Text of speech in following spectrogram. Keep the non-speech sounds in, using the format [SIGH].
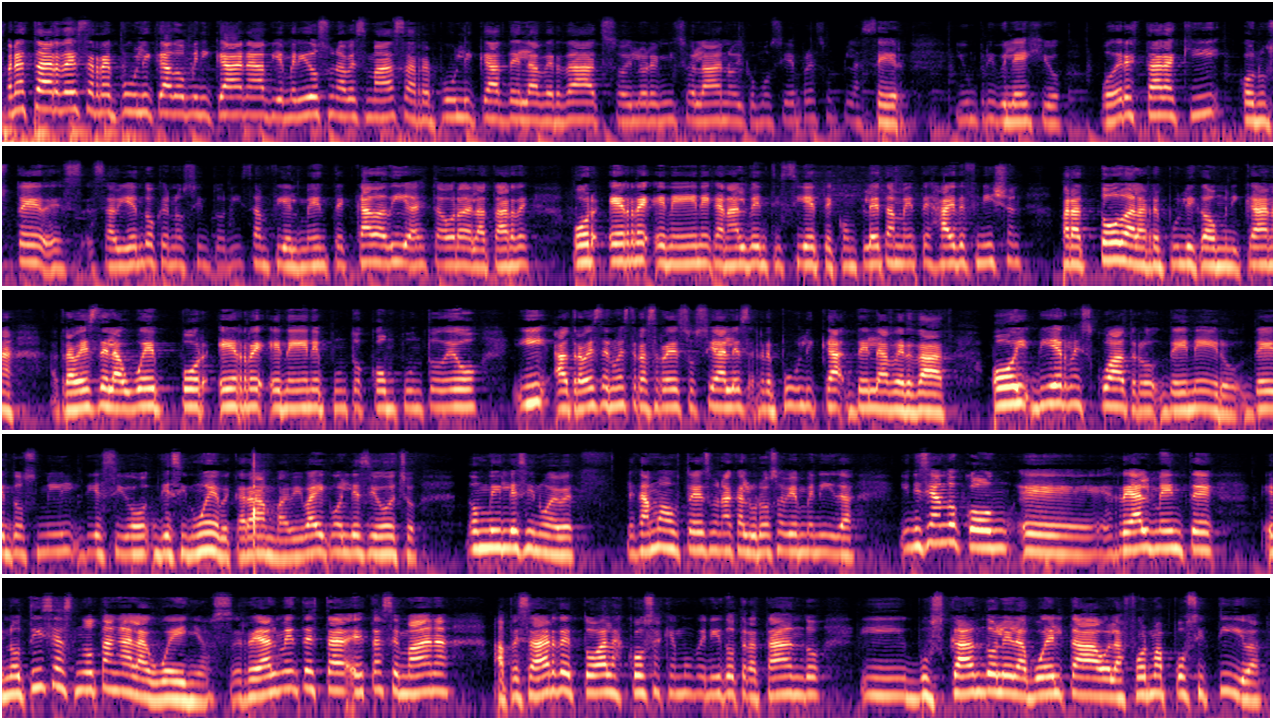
Buenas tardes, República Dominicana. Bienvenidos una vez más a República de la Verdad. Soy Loren Solano y como siempre es un placer y un privilegio poder estar aquí con ustedes, sabiendo que nos sintonizan fielmente cada día a esta hora de la tarde por RNN Canal 27, completamente high definition para toda la República Dominicana, a través de la web por rnn.com.do y a través de nuestras redes sociales República de la Verdad. Hoy, viernes 4 de enero de 2019, caramba, viva ahí con el 18, 2019, les damos a ustedes una calurosa bienvenida, iniciando con eh, realmente eh, noticias no tan halagüeñas. Realmente esta, esta semana, a pesar de todas las cosas que hemos venido tratando y buscándole la vuelta o la forma positiva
